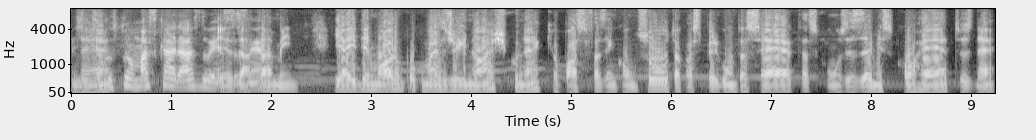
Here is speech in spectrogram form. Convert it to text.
A né? gente costuma mascarar as doenças, né? Exatamente. E aí demora um pouco mais o diagnóstico, né? Que eu posso fazer em consulta, com as perguntas certas, com os exames corretos, né?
